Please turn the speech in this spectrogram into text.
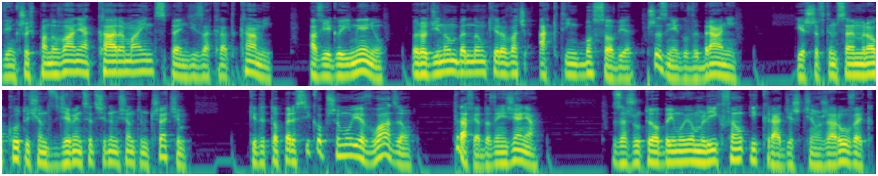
większość panowania Carmine spędzi za kratkami, a w jego imieniu rodziną będą kierować acting bossowie przez niego wybrani. Jeszcze w tym samym roku, 1973, kiedy to Persico przyjmuje władzę, trafia do więzienia. Zarzuty obejmują lichwę i kradzież ciężarówek.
